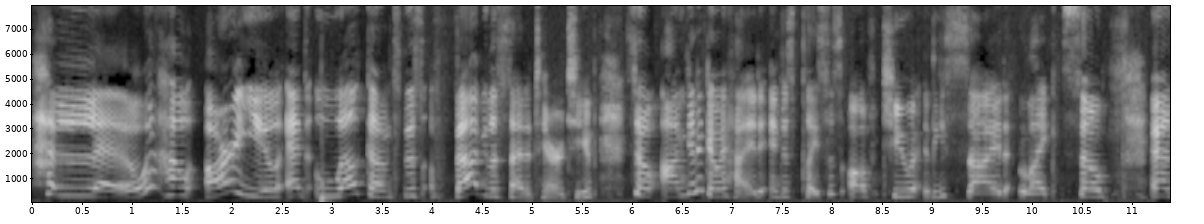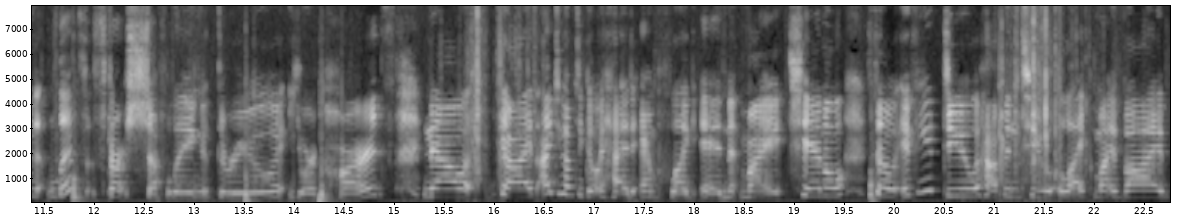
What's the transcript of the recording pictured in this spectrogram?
hello, how are you? And welcome to this fabulous side of TarotTube. So I'm to go ahead and just place this off to the side like so. And let's start shuffling through your cards. Now, guys, I do have to go ahead and plug in my channel. So if you do happen to like my vibe,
